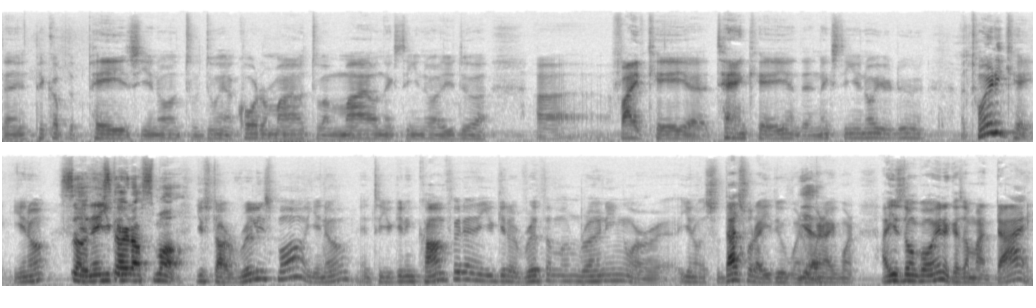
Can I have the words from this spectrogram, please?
then pick up the pace, you know, to doing a quarter mile to a mile. Next thing you know, you do a, a 5K, a 10K, and then next thing you know, you're doing a 20k, you know. So and you, start can- off small. You start really small, you know, until you're getting confident and you get a rhythm on running, or you know. So that's what I do when Yeah. when I want. I just don't go in it because I might die.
